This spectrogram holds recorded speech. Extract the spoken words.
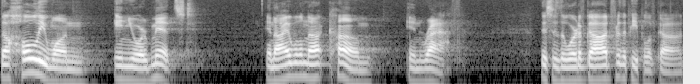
the Holy One in your midst, and I will not come in wrath. This is the word of God for the people of God.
